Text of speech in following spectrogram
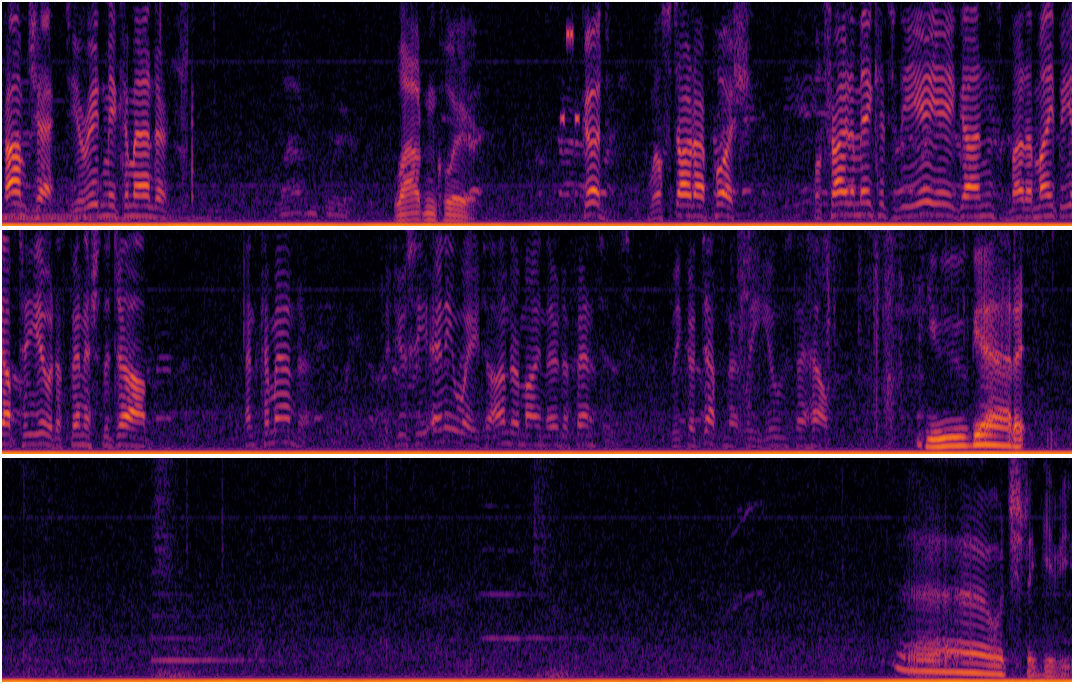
Com check. Do you read me, Commander? Loud and clear. Loud and clear. Good. We'll start our push. We'll try to make it to the AA guns, but it might be up to you to finish the job. And Commander, if you see any way to undermine their defenses, we could definitely use the help. You got it. Uh, what should I give you?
